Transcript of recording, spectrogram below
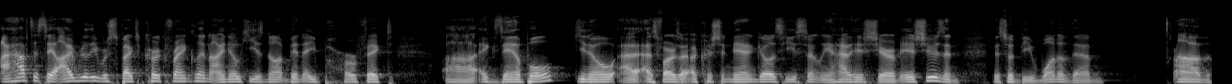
I have to say, I really respect Kirk Franklin. I know he has not been a perfect uh, example, you know, as far as a, Christian man goes. He certainly had his share of issues, and this would be one of them. Um,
